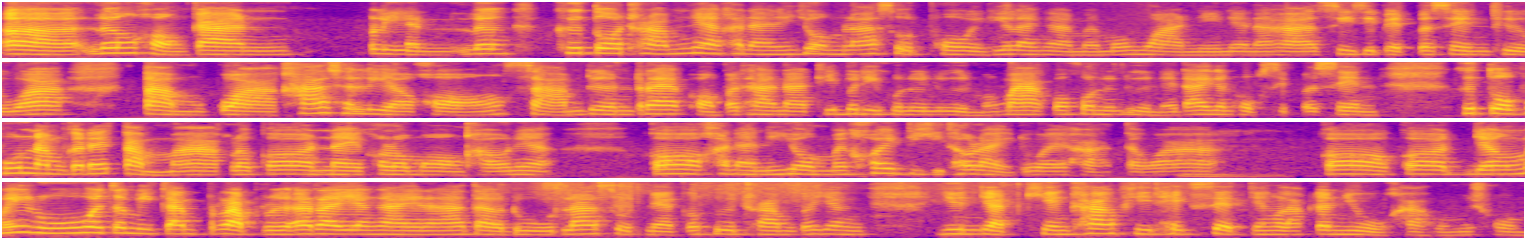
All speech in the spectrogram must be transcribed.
เอ่อเรื่องของการ เปลี่ยนเรื่องคือตัวทรัมป์เนี่ยคะแนนนิยมล่าสุดโพลอย่างที่รายงานมาเมื่อวานนี้เนี่ยนะคะ 41%ถือว่าต่ำกว่าค่าเฉลี่ยของ 3 เดือนแรกของประธานาธิบดีคนอื่นๆ มากๆ เพราะคนอื่นๆเนี่ยได้กัน 60%คือตัวผู้นำก็ได้ต่ำมาก แล้วก็ในคลมองเขาเนี่ยก็คะแนนนิยมไม่ค่อยดีเท่าไหร่ด้วยค่ะ แต่ว่าก็ก็ยังไม่รู้ว่าจะมีการปรับหรืออะไรยังไงนะคะแต่ดูล่าสุดเนี่ยก็คือทรัมป์ก็ยังยืนหยัดเคียงข้างพีเท็กเซตยังรักกันอยู่ค่ะคุณผู้ชม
